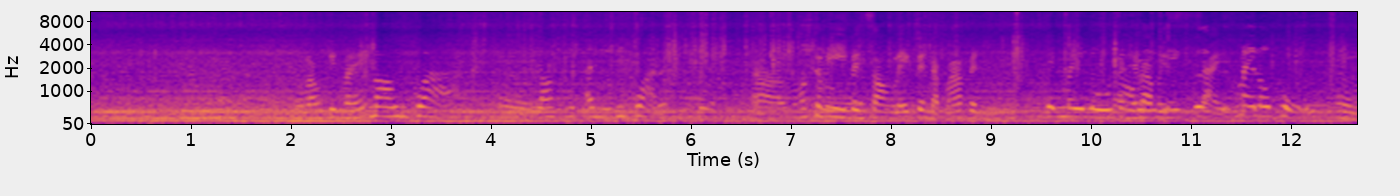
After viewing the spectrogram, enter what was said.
อืมหนูลองกินไหมลองดีกว่าเออลองกินอันนี้ดีกว่านะทุกคนอ่าเขาจะมีเป็นซองเล็กเป็นแบบว่าเป็นเป็นไมโลเหมือนให้เราไปเล็กใส่ๆไมโลผงเออ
